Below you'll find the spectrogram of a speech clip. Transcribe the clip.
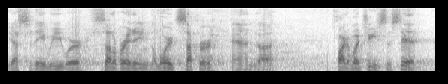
Yesterday we were celebrating the Lord's Supper, and uh, part of what Jesus did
